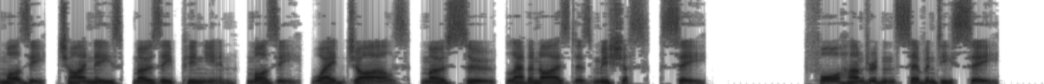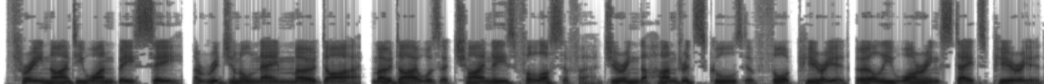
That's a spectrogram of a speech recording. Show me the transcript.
Mozi, Chinese, Mozi Pinyin, Mozi, Wade Giles, Mo Su, Latinized as Micius, c. 470 c. 391 BC, original name Mo Dai. Mo Dai was a Chinese philosopher during the Hundred Schools of Thought period early Warring States period.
